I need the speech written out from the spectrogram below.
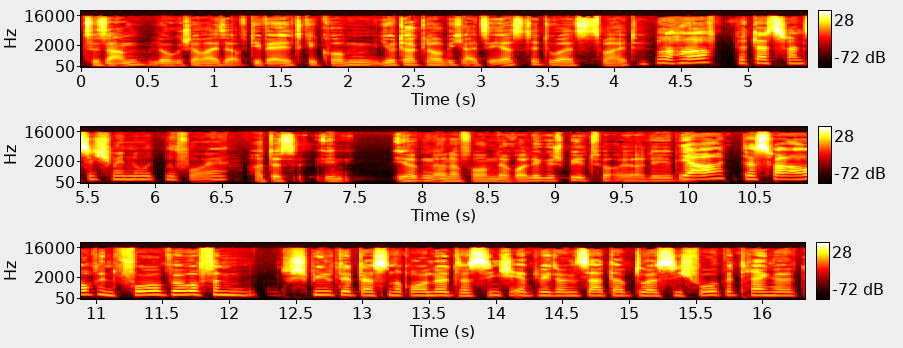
zusammen logischerweise auf die Welt gekommen. Jutta, glaube ich, als erste, du als zweite. Aha, wird da 20 Minuten vorher. Hat das in irgendeiner Form eine Rolle gespielt für euer Leben? Ja, das war auch in Vorwürfen spielte das eine Rolle, dass ich entweder gesagt habe, du hast dich vorgedrängelt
